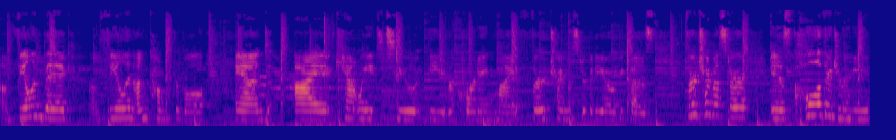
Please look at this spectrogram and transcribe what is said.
I'm feeling big, I'm feeling uncomfortable, and I can't wait to be recording my third trimester video because third trimester is a whole other journey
